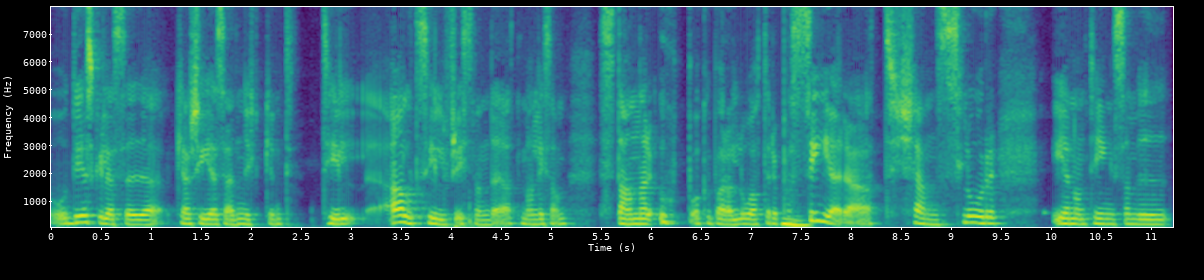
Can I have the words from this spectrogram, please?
Och det skulle jag säga kanske är så nyckeln t- till allt tillfrisknande. Att man liksom stannar upp och bara låter det passera. Att känslor är någonting som vi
